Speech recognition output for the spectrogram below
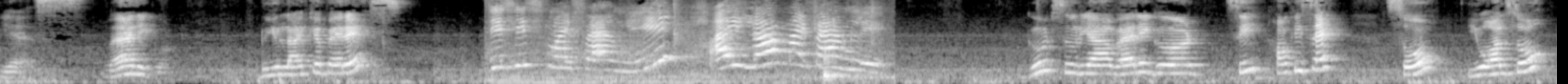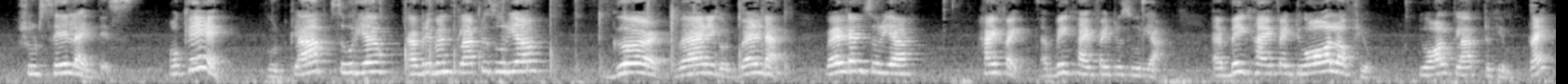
Yes. Very good. Do you like your parents? This is my family. I love my family. Good, Surya. Very good. See how he said? So, you also should say like this. Okay? Good. Clap, Surya. Everyone clap to Surya. Good. Very good. Well done. Well done, Surya. High five. A big high five to Surya. A big high five to all of you. You all clap to him. Right?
